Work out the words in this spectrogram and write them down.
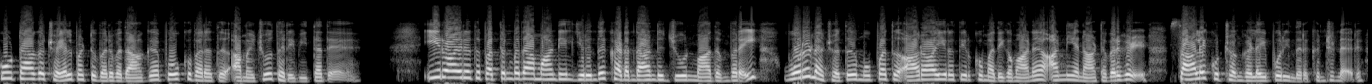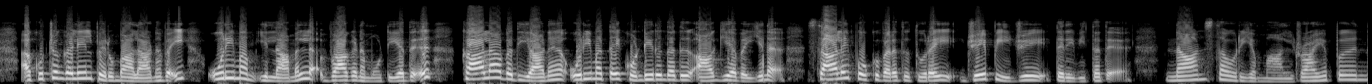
கூட்டாக செயல்பட்டு வருவதாக போக்குவரத்து அமைச்சு தெரிவித்தது. ஈராயிரத்து பத்தொன்பதாம் ஆண்டில் இருந்து கடந்த ஆண்டு ஜூன் மாதம் வரை ஒரு லட்சத்து முப்பத்து ஆறாயிரத்திற்கும் அதிகமான அந்நிய நாட்டவர்கள் சாலை குற்றங்களை புரிந்திருக்கின்றனர். அக்குற்றங்களில் பெரும்பாலானவை உரிமம் இல்லாமல் வாகனம் ஓட்டியது காலாவதியான உரிமத்தை கொண்டிருந்தது ஆகியவை என சாலை போக்குவரத்து துறை ஜே தெரிவித்தது. நான் சௌரியம்மாள் ராயப்பன்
